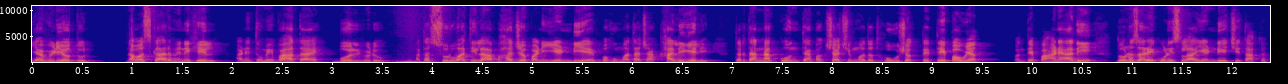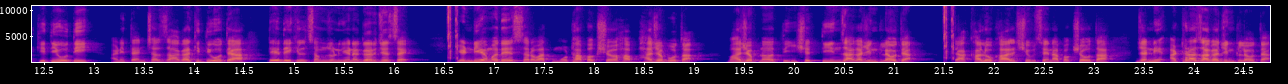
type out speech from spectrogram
या व्हिडिओतून. नमस्कार मी निखिल आणि तुम्ही पाहताय बोल व्हिडिओ. आता सुरुवातीला भाजप आणि एन डी ए बहुमताच्या खाली गेली तर त्यांना कोणत्या पक्षाची मदत होऊ शकते ते पाहूयात. पण ते पाहण्याआधी दोन हजार एकोणीसला एन डी एची ताकद किती होती आणि त्यांच्या जागा किती होत्या ते देखील समजून घेणं गरजेचं आहे. एन डी एमध्ये सर्वात मोठा पक्ष हा भाजप होता. भाजपनं तीनशे तीन जागा जिंकल्या होत्या. त्या खालोखाल शिवसेना पक्ष होता ज्यांनी अठरा जागा जिंकल्या होत्या.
